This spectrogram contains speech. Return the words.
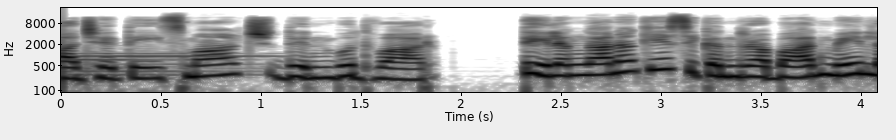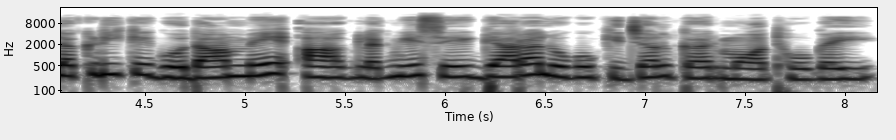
आज है तेईस मार्च, दिन बुधवार। तेलंगाना के सिकंदराबाद में लकड़ी के गोदाम में आग लगने से 11 लोगों की जलकर मौत हो गई,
